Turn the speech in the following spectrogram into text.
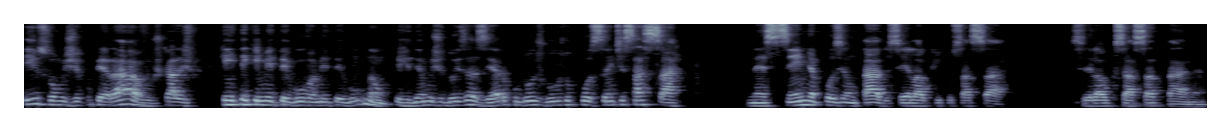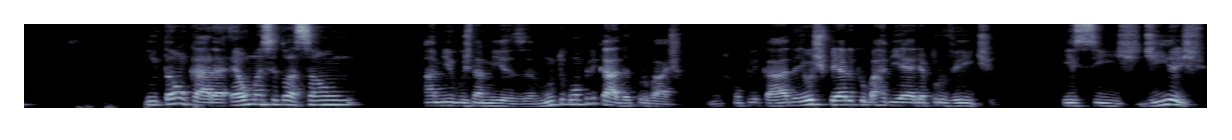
isso, vamos recuperar, os caras, quem tem que meter gol vai meter gol. Não, perdemos de 2 a 0 com dois gols do Poçante Sassá, né? Semi-aposentado, sei lá o que, que o Sassá, sei lá o que Sassá tá, né? Então, cara, é uma situação, amigos da mesa, muito complicada para o Vasco, muito complicada. Eu espero que o Barbieri aproveite esses dias,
